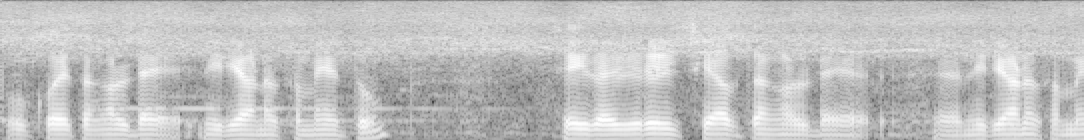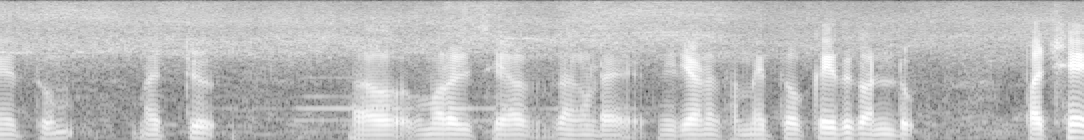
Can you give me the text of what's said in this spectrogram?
പൂക്കോയ തങ്ങളുടെ നിര്യാണ സമയത്തും ചെയ്ത ശാബ്ദങ്ങളുടെ നിര്യാണ സമയത്തും മറ്റ് ഉമറൽ തങ്ങളുടെ നിര്യാണ സമയത്തൊക്കെ ഇത് കണ്ടു. പക്ഷേ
